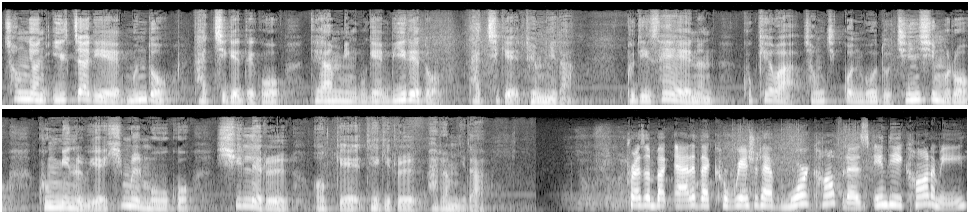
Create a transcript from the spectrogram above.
청년 일자리의 문도 닫히게 되고 대한민국의 미래도 닫히게 됩니다. 부디 새해에는 국회와 정치권 모두 진심으로 국민을 위해 힘을 모으고 신뢰를 얻게 되기를 바랍니다. President Park added that Korea should have more confidence in the economy,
